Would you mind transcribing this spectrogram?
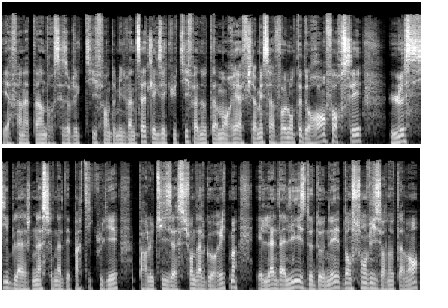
et afin d'atteindre ses objectifs en 2027, l'exécutif a notamment réaffirmé sa volonté de renforcer le ciblage national des particuliers par l'utilisation d'algorithmes et l'analyse de données dans son viseur notamment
